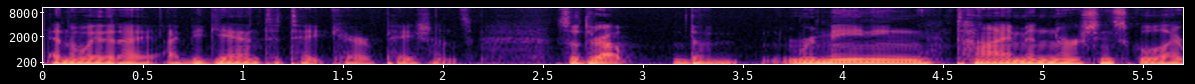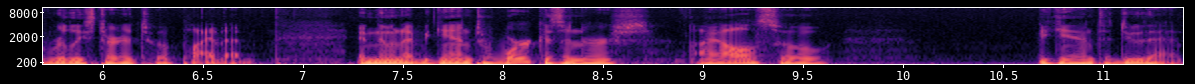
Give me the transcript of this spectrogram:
and the way that I, I began to take care of patients. So, throughout the remaining time in nursing school, I really started to apply that. And then when I began to work as a nurse, I also began to do that.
